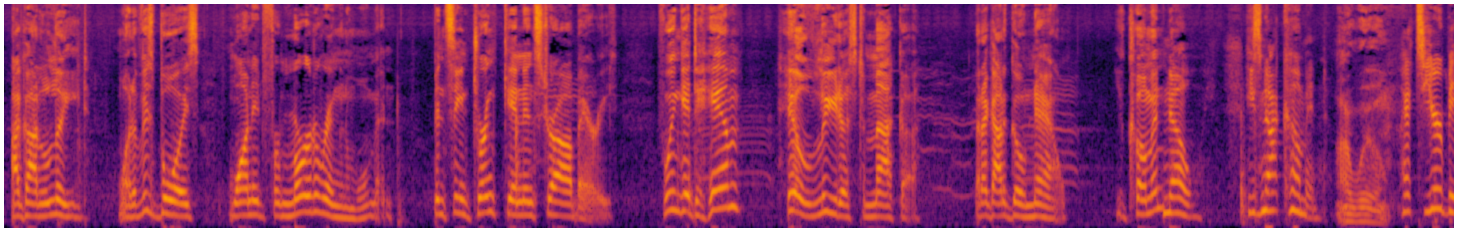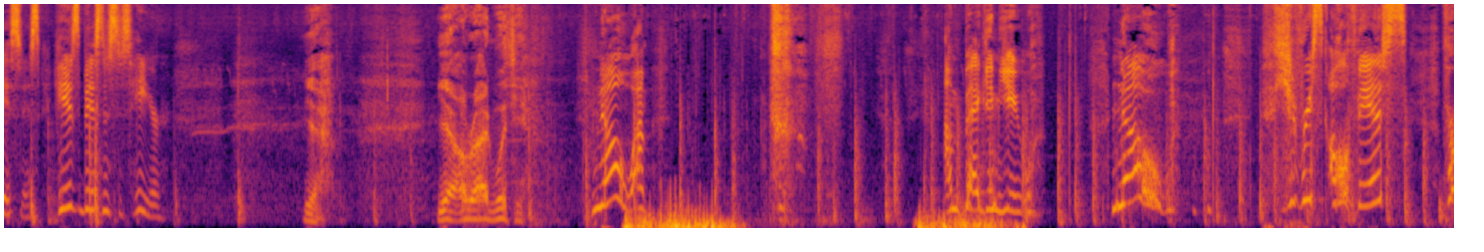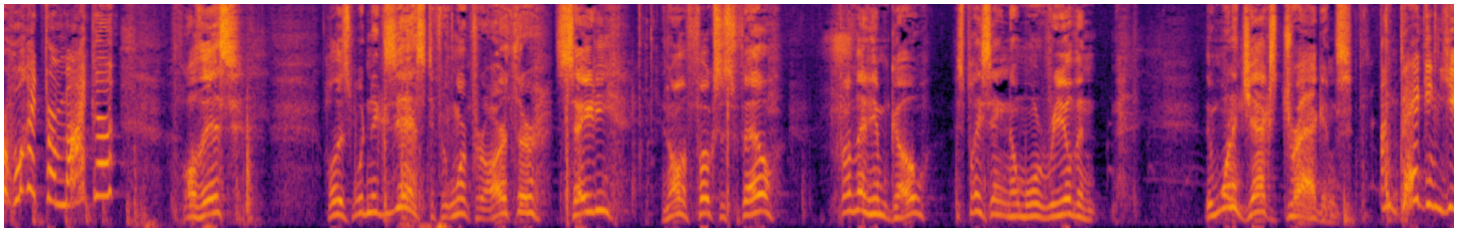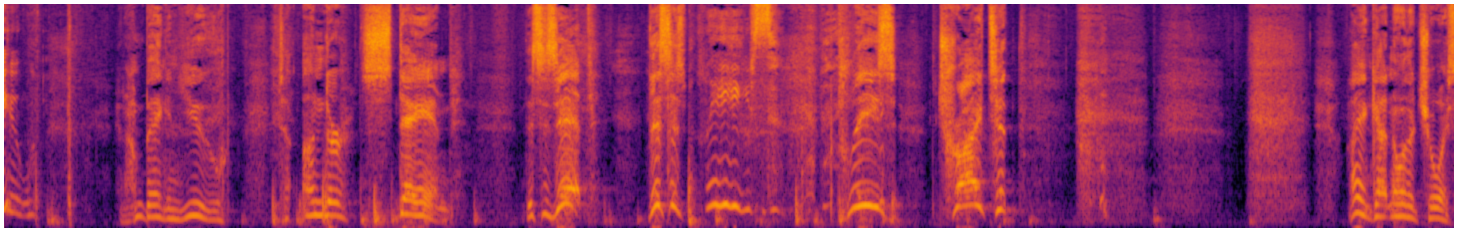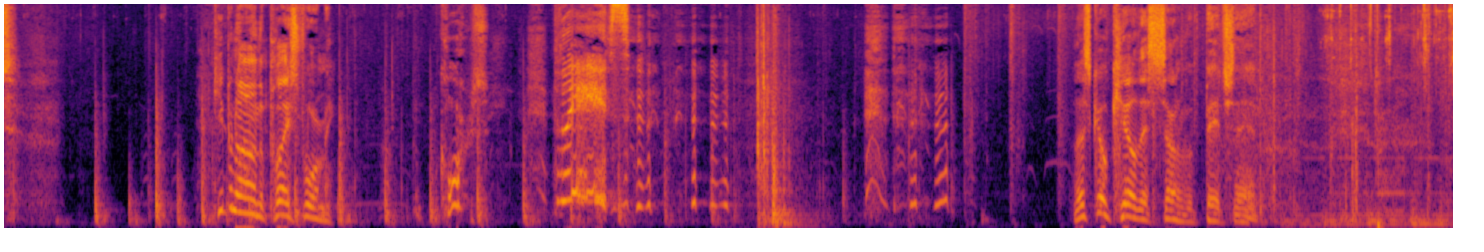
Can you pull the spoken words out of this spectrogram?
I got a lead. One of his boys wanted for murdering a woman. Been seen drinking in Strawberry. If we can get to him, he'll lead us to Micah. But I gotta go now. You coming? No. He's not coming. I will. That's your business. His business is here. Yeah. Yeah, I'll ride with you. No, I'm. I'm begging you. No! You risk all this? For what? For Micah? All this? All this wouldn't exist if it weren't for Arthur, Sadie, and all the folks as fell. If I let him go, this place ain't no more real than. than one of Jack's dragons. I'm begging you. And I'm begging you to understand. This is it. This is. Please. Please try to. I ain't got no other choice. Keep an eye on the place for me. Of course. Please. Let's go kill this son of a bitch then.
